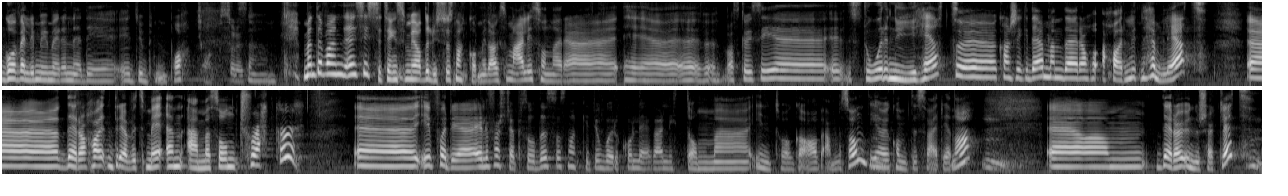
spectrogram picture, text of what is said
Gå veldig mye mer ned i, i dybden på. Absolutt. Så. Men det var en, en, siste ting som vi hadde lyst til å snakke om i dag, som er litt sånn derre Hva skal vi si Stor nyhet, kanskje ikke det, men dere har en liten hemmelighet. dere har drevet med en Amazon tracker. Eh, I forrige, første episode så snakket jo våre kollegaer litt om uh, inntoget av Amazon. De har jo kommet til Sverige nå. Mm. Eh, dere har undersøkt litt. Mm.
